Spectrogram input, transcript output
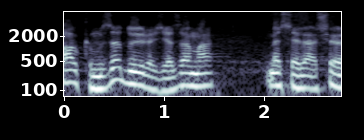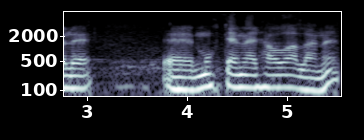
halkımıza duyuracağız ama mesela şöyle e, muhtemel havaalanı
